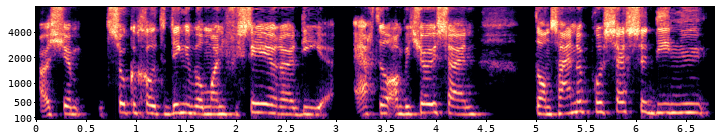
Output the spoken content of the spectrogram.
Als je zulke grote dingen wil manifesteren die echt heel ambitieus zijn, dan zijn er processen die nu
